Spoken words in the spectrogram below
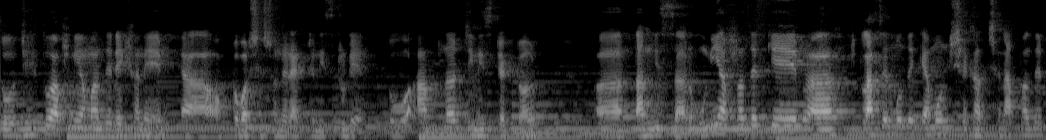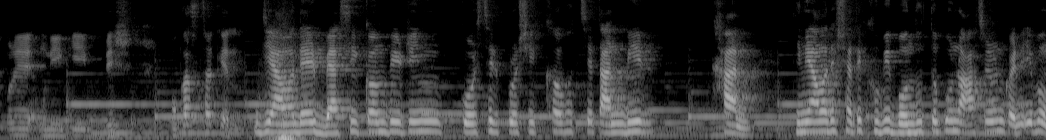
তো যেহেতু আপনি আমাদের এখানে অক্টোবর সেশনের একজন স্টুডেন্ট তো আপনার যিনি ইনস্ট্রাক্টর তানবির স্যার, উনি আপনাদেরকে ক্লাসের মধ্যে কেমন শেখাচ্ছেন? আপনাদের পরে উনি কি বেশ ফোকাস থাকেন? যে আমাদের বেসিক কম্পিউটিং কোর্সের প্রশিক্ষক হচ্ছে তানভীর খান। তিনি আমাদের সাথে খুবই বন্ধুত্বপূর্ণ আচরণ করেন এবং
